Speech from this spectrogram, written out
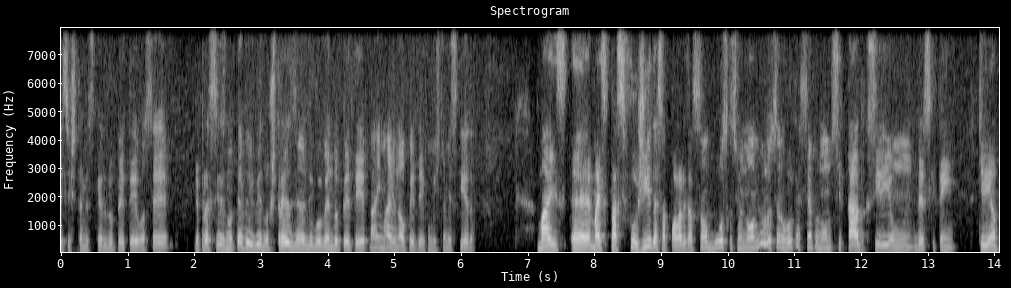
esse extremo esquerda do PT, você é preciso não ter vivido nos 13 anos de governo do PT para imaginar o PT como extrema esquerda. Mas, é, mas para se fugir dessa polarização, busca-se um nome, o Luciano Huck é sempre um nome citado que seria um desses que tem, queria,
